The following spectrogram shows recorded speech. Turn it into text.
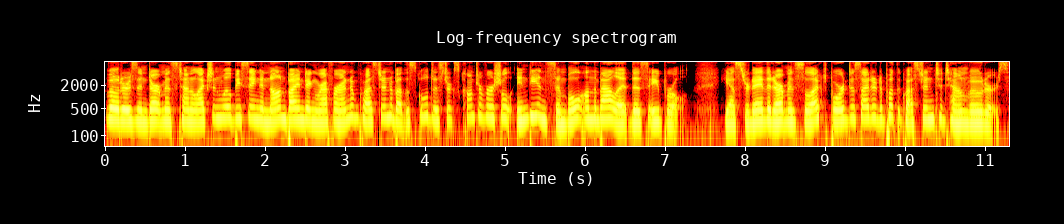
Voters in Dartmouth's town election will be seeing a non binding referendum question about the school district's controversial Indian symbol on the ballot this April. Yesterday, the Dartmouth Select Board decided to put the question to town voters.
